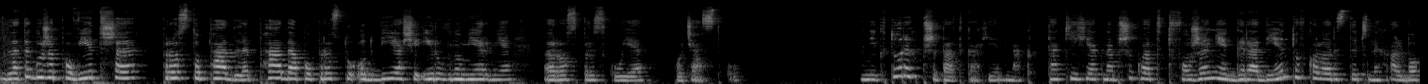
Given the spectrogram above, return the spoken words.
dlatego że powietrze prostopadle pada, po prostu odbija się i równomiernie rozpryskuje po ciastku. W niektórych przypadkach jednak, takich jak na przykład tworzenie gradientów kolorystycznych albo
